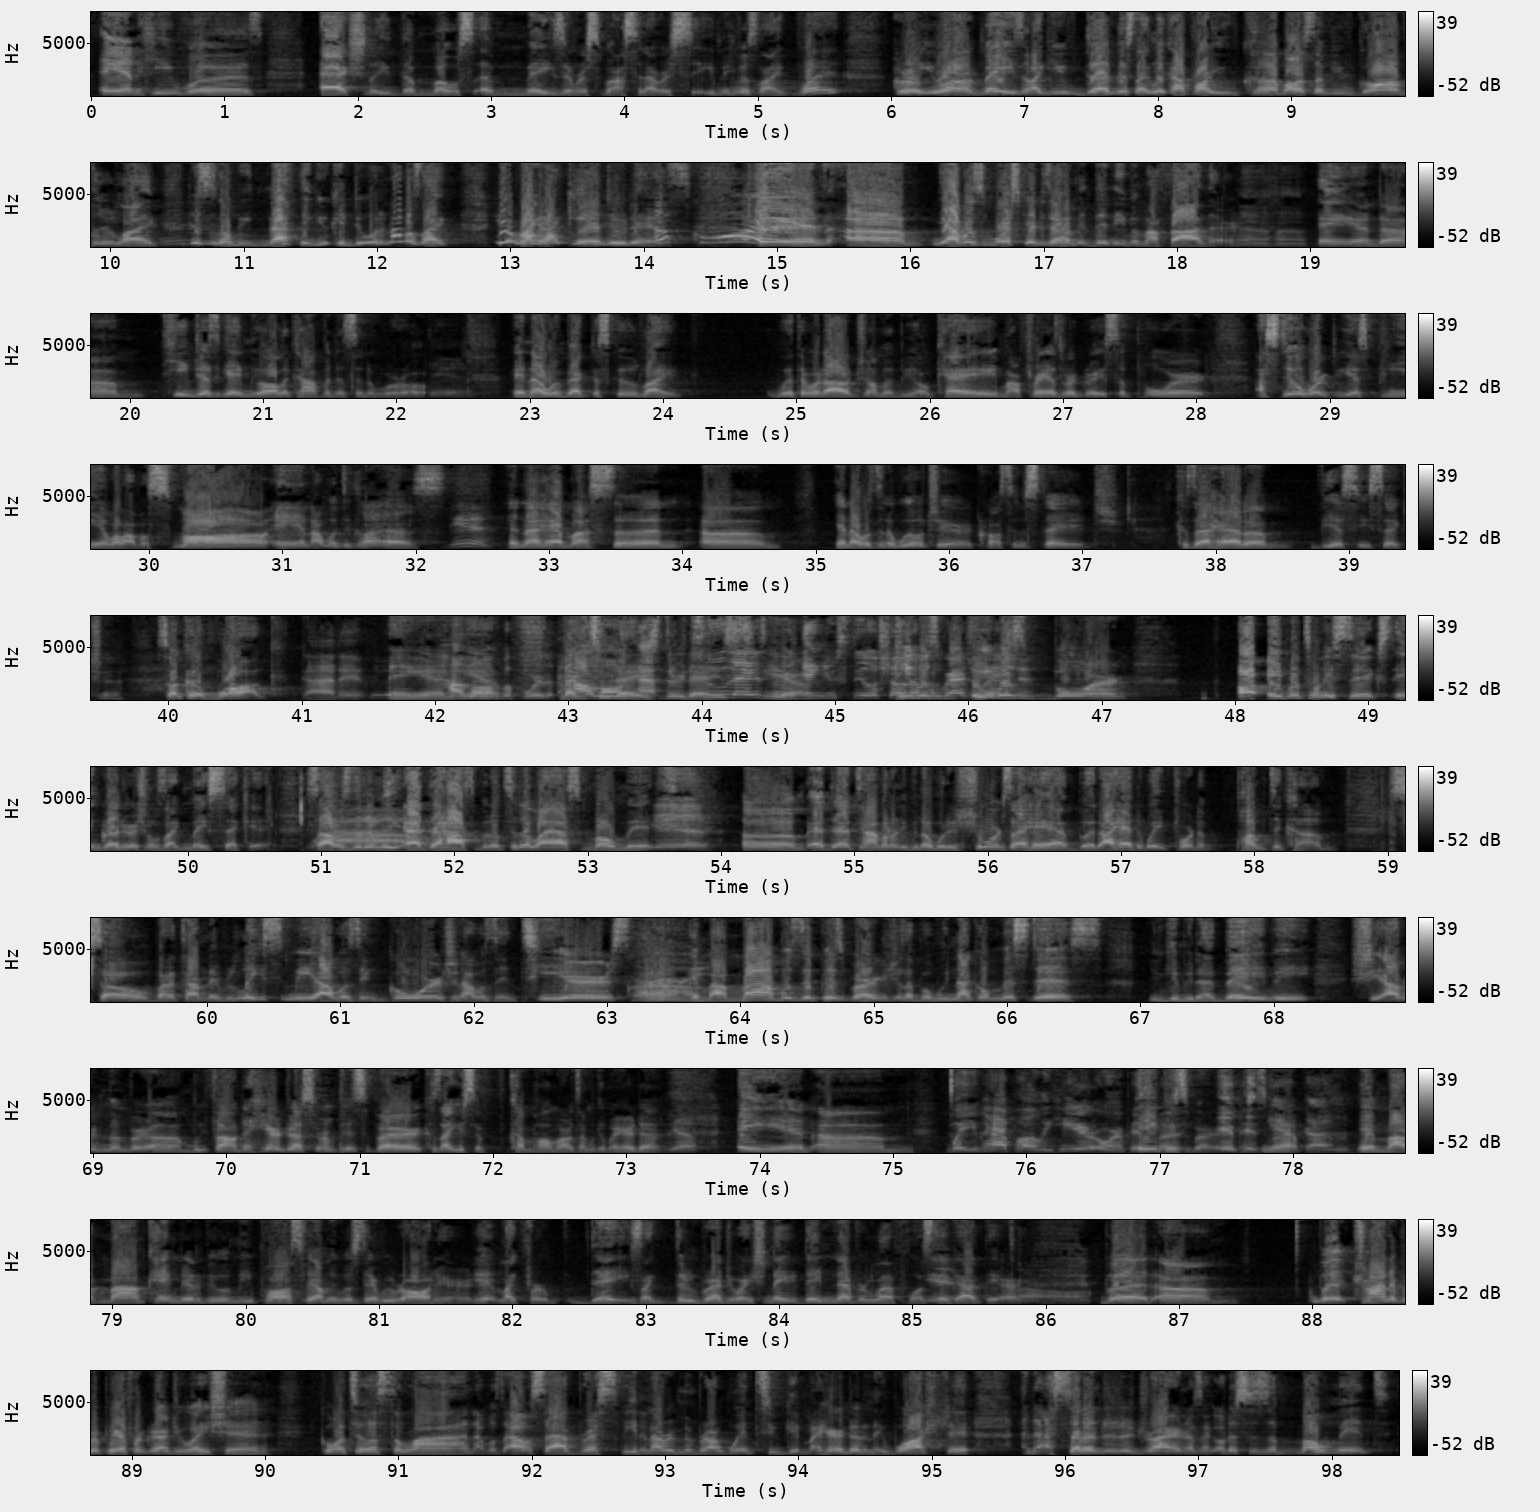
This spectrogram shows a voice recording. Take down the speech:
and he was actually the most amazing response that I received. And he was like, "What, girl? You are amazing! Like you've done this. Like look how far you've come. All the stuff you've gone through. Like this is gonna be nothing. You can do it." And I was like, "You're right. I can do this." Of course. And um, yeah, I was more scared to tell him than even my father. Uh-huh. And um, he just gave me all the confidence in the world. Yeah. And I went back to school like with or without you, I'm gonna be okay. My friends were great support. I still worked at ESPN while I was small, and I went to class. Yeah. And I had my son, um, and I was in a wheelchair crossing the stage because I had him via C-section, so I couldn't walk. Got it. And how yeah, long before? The, like two days, after? three days, Two days, three, yeah. and you still showed he up was for graduation. he was born uh, April 26th, and graduation was like May 2nd. So I was literally at the hospital to the last moment. Yeah. Um, at that time, I don't even know what insurance I had, but I had to wait for the pump to come. So by the time they released me, I was engorged and I was in tears. And my mom was in Pittsburgh, and she was like, "But we're not gonna miss this. You give me that baby." She, I remember, um, we found a hairdresser in Pittsburgh because I used to come home all the time to get my hair done. Yep. And um, Wait, you had Polly here or in Pittsburgh? in Pittsburgh. In Pittsburgh. Yeah. Got it. And my mom came there to be with me. Paul's family was there. We were all there, Yeah. like for days, like through graduation. They they never left once Yeah. they got there. Aw. But um, but trying to prepare for graduation. Going to a salon, I was outside breastfeeding. I remember I went to get my hair done and they washed it. And I sat under the dryer and I was like, oh, this is a moment.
